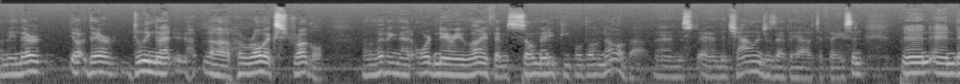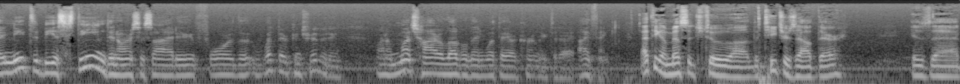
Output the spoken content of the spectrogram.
I mean, they're they're doing that uh, heroic struggle, living that ordinary life that so many people don't know about, and the, and the challenges that they have to face. And and and they need to be esteemed in our society for the what they're contributing on a much higher level than what they are currently today. I think. I think a message to uh, the teachers out there is that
